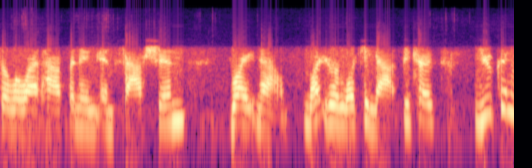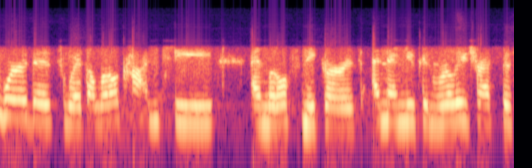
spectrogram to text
silhouette happening in fashion right now, what you're looking at, because you can wear this with a little cotton tee and little sneakers, and then you can really dress this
